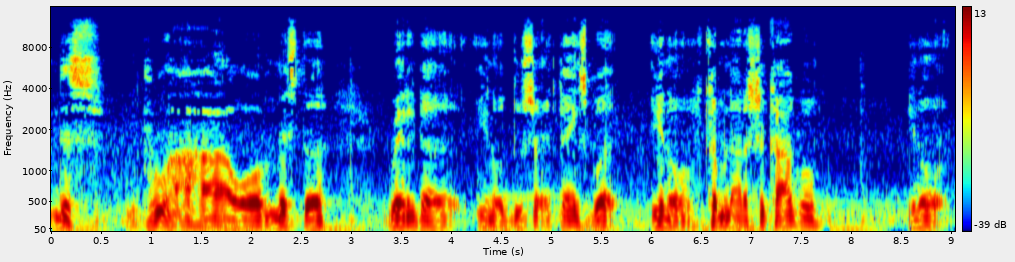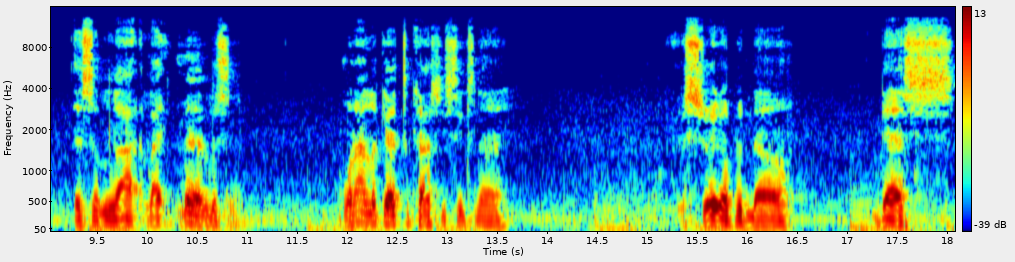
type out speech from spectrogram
this brouhaha or Mr. Ready to, you know, do certain things, but you know, coming out of Chicago, you know, it's a lot. Like, man, listen, when I look at Tekashi Six Nine, straight up and down, that's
